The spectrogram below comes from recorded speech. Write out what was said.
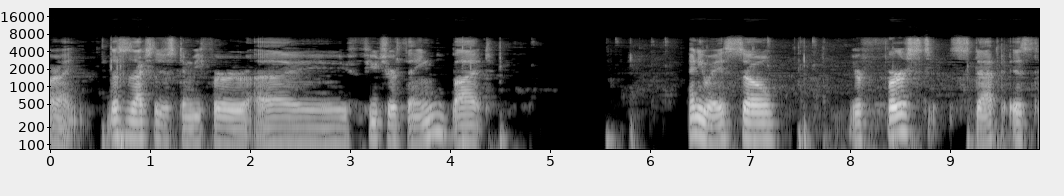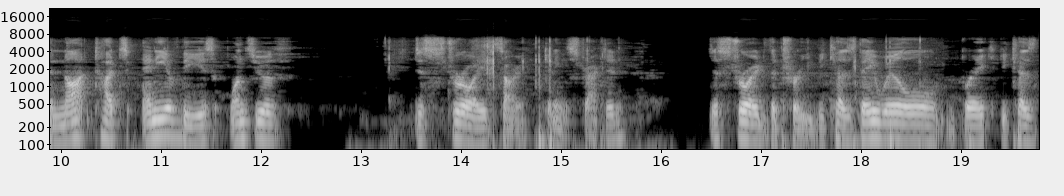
Alright, this is actually just going to be for a future thing, but anyways, so your first step is to not touch any of these once you have destroyed, sorry, getting distracted, destroyed the tree, because they will break because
